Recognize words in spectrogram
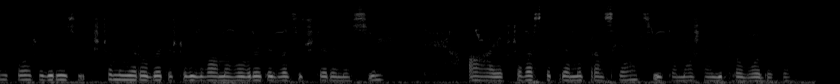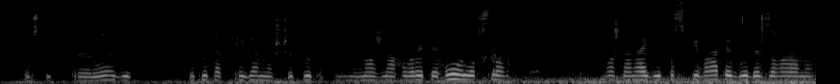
Ой Боже, друзі, що мені робити, щоб з вами говорити 24 на 7? А якщо вести пряму трансляцію, то можна її проводити ось тут в природі. І тут так приємно, що тут можна говорити голосно, можна навіть і поспівати буде з вами.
